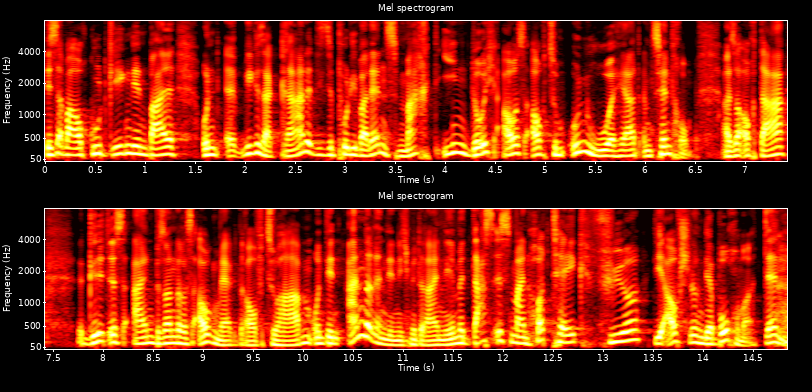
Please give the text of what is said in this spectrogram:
ist aber auch gut gegen den Ball. Und äh, wie gesagt, gerade diese Polyvalenz macht ihn durchaus auch zum Unruheherd im Zentrum. Also auch da gilt es, ein besonderes Augenmerk drauf zu haben. Und den anderen, den ich mit reinnehme, das ist mein Hot Take für die Aufstellung der Bochumer. Denn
